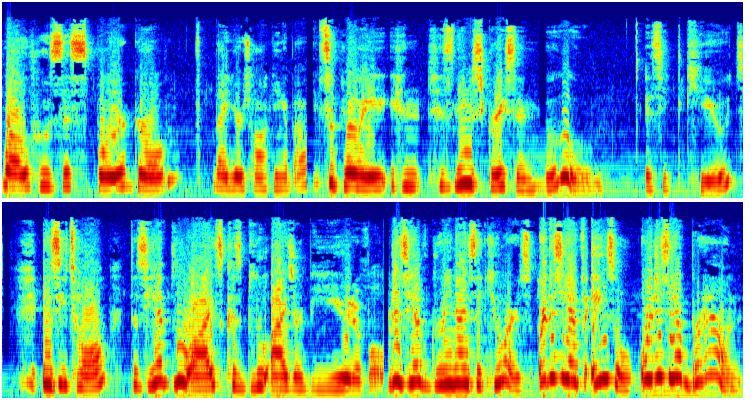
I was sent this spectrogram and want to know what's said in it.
Well, who's this boy or girl that you're talking about? It's a boy. and His name is Grayson. Ooh. Is he cute? Is he tall? Does he have blue eyes? Because blue eyes are beautiful. Or does he have green eyes like yours? Or does he have hazel? Or does he have brown?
